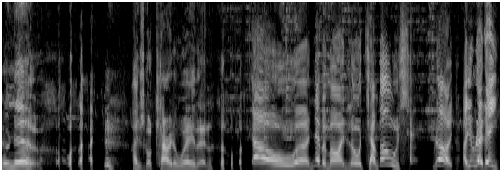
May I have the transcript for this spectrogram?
Oh no! I just got carried away then. oh, uh, never mind, Lord Tumbles. Right, are you ready?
